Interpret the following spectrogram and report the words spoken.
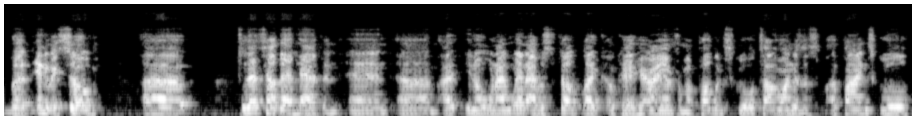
but anyway, so uh, so that's how that happened. And um, I, you know, when I went, I was felt like, okay, here I am from a public school. Talawanda is a, a fine school,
